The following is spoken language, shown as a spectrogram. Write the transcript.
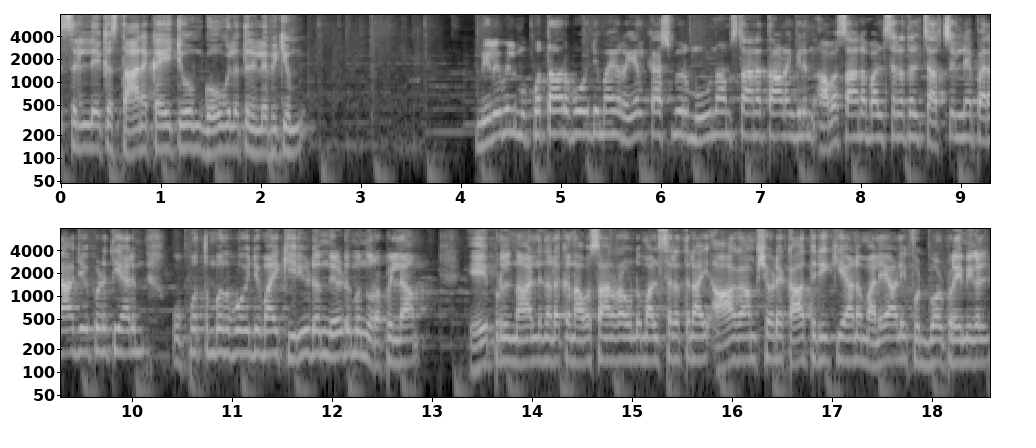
എസ് എല്ലിലേക്ക് സ്ഥാനക്കയറ്റവും ഗോകുലത്തിന് ലഭിക്കും. നിലവിൽ മുപ്പത്താറ് പോയിന്റുമായി റിയൽ കാശ്മീർ മൂന്നാം സ്ഥാനത്താണെങ്കിലും അവസാന മത്സരത്തിൽ ചർച്ചിലിനെ പരാജയപ്പെടുത്തിയാലും മുപ്പത്തൊമ്പത് പോയിന്റുമായി കിരീടം നേടുമെന്ന് ഉറപ്പില്ല. ഏപ്രിൽ നാലിന് നടക്കുന്ന അവസാന റൗണ്ട് മത്സരത്തിനായി ആകാംക്ഷയോടെ കാത്തിരിക്കുകയാണ് മലയാളി ഫുട്ബോൾ പ്രേമികൾ.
